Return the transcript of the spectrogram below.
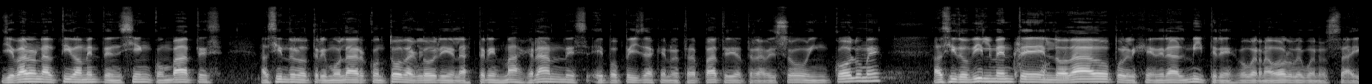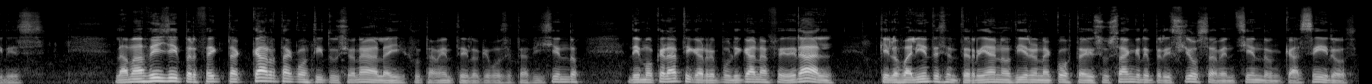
llevaron altivamente en cien combates, haciéndolo tremolar con toda gloria en las tres más grandes epopeyas que nuestra patria atravesó incólume, ha sido vilmente enlodado por el general Mitre, gobernador de Buenos Aires. La más bella y perfecta carta constitucional, ahí justamente lo que vos estás diciendo, democrática, republicana, federal, que los valientes enterrianos dieron a costa de su sangre preciosa venciendo en caseros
